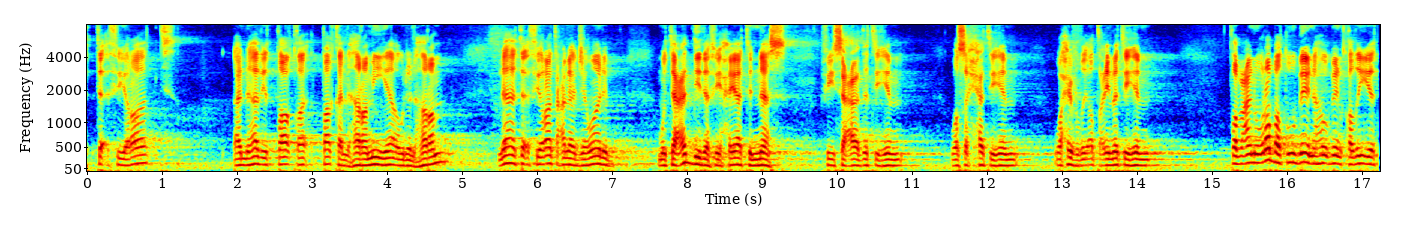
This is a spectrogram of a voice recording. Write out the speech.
التأثيرات أن هذه الطاقة الطاقة الهرمية أو للهرم لها تأثيرات على جوانب متعددة في حياة الناس في سعادتهم وصحتهم وحفظ أطعمتهم. طبعا وربطوا بينها وبين قضية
